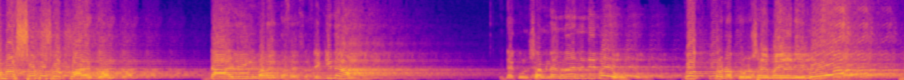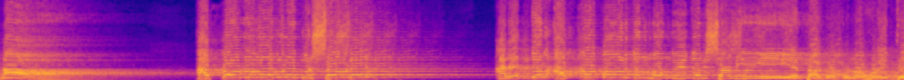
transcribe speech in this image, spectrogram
আমার সমকক্ষ আরেকজন ডার্লিং বানাইতে চাইছো, ঠিক না এটা কোন স্বামী না, মাইনে নিব? কখনো কোন স্বামী মাইনে নিব না আপনার জন্য আগুনে গুসা উড়ে আরেকজন আপনার বউর জন্য দুইজন স্বামী, এটা কখনো হইতে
